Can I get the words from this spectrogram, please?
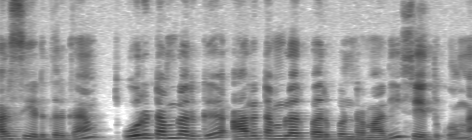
அரிசி எடுத்திருக்கேன். ஒரு டம்ளருக்கு அரை டம்ளர் பருப்புன்ற மாதிரி சேர்த்துக்கோங்க.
